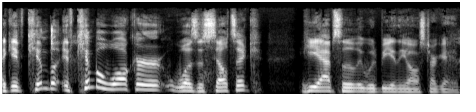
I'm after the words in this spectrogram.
Like if Kemba if Kemba Walker was a Celtic, he absolutely would be in the All Star game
